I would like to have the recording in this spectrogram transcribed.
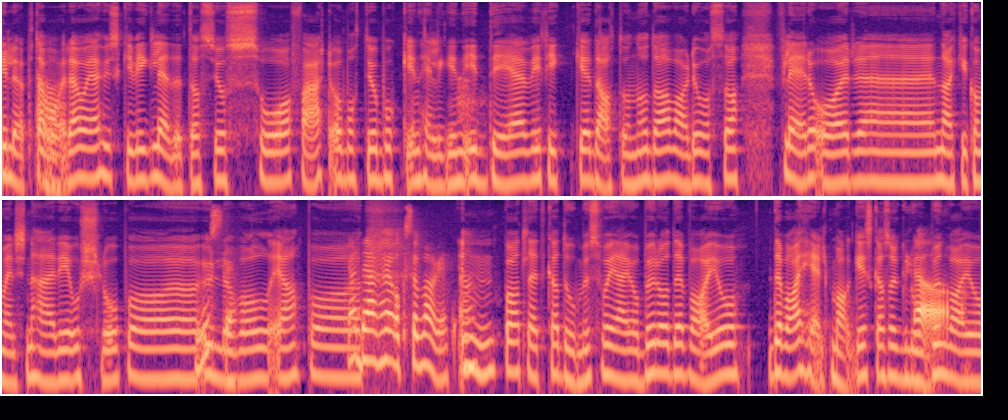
i løpet av ja. året. Og jeg husker vi gledet oss jo så fælt og måtte jo booke inn helgen idet vi fikk datoen. Og da var det jo også flere år eh, Nike Convention her i Oslo, på Ullevål ja, på, ja, der har jeg også vært. Ja. Mm, på Atletica Domus, hvor jeg jobber. Og det var jo det var helt magisk. Altså, Globen ja. var jo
